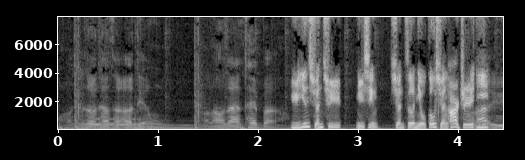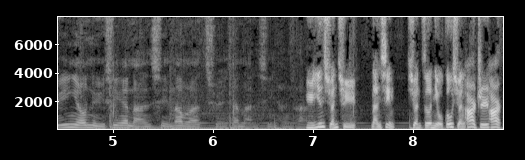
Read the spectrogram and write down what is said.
好，有时候调成二点五。好，那我再按 Tab。语音选取女性，选择纽勾选二之一，语音有女性跟男性，那我们来选一下男性看看。语音选取男性，选择钮勾选二之二，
